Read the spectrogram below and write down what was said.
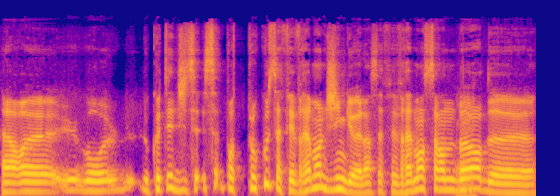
Alors, euh, bon, le côté. Pour, le coup, ça fait vraiment jingle. Hein, ça fait vraiment soundboard. Euh,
